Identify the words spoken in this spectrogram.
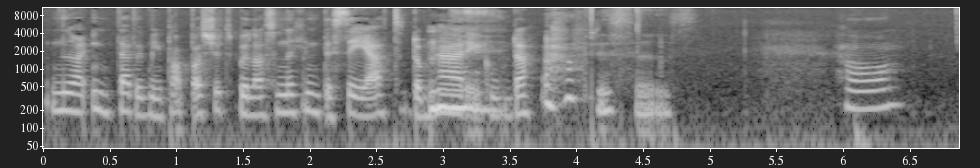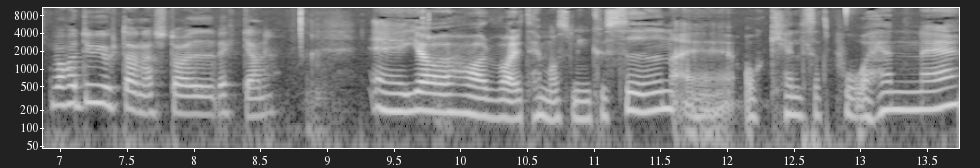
ni har inte ätit min pappas köttbullar så ni kan inte se att de här är Nej. goda. Precis. Ja. Vad har du gjort annars då i veckan? Eh, jag har varit hemma hos min kusin eh, och hälsat på henne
